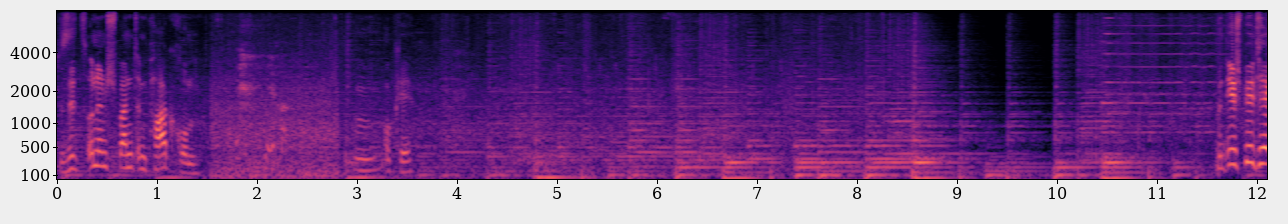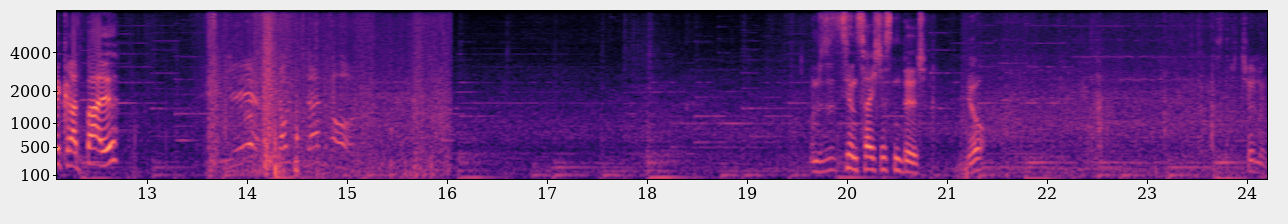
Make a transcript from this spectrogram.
Du sitzt unentspannt im Park rum. Ja. Hm, okay. Und ihr spielt hier gerade Ball? Yeah, kommt da drauf. Und du sitzt hier und zeichnest ein Bild. Jo. Ist doch chillig.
